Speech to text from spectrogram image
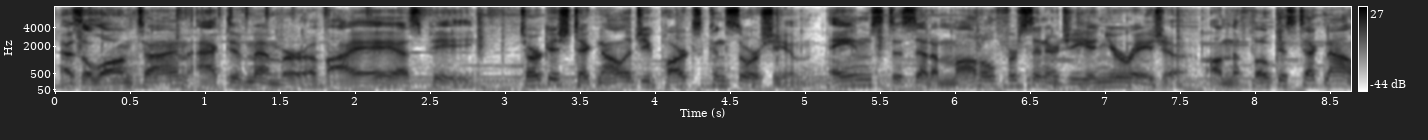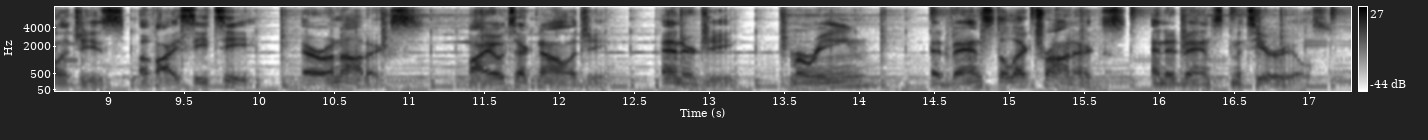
As a longtime active member of IASP, Turkish Technology Parks Consortium aims to set a model for synergy in Eurasia on the focus technologies of ICT, aeronautics, biotechnology, energy, marine, advanced electronics, and advanced materials.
